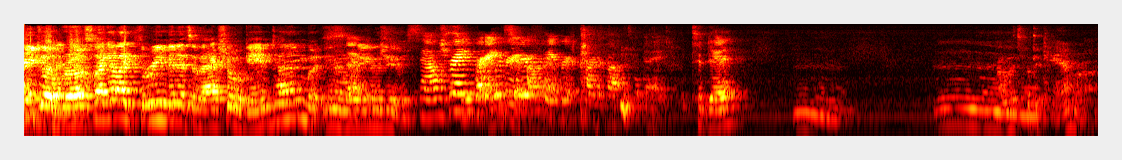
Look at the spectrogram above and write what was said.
savage, you go, bro." So I got like three minutes of actual game time, but you know what are you gonna You do? sound Trey, super what was your favorite part about today? Today? Hmm. Oh, let's put the camera on.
